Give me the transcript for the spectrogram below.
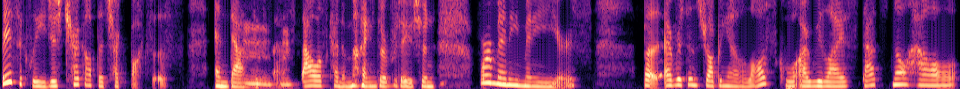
Basically, just check off the check boxes and that's mm-hmm. success. That was kind of my interpretation for many, many years. But ever since dropping out of law school, I realized that's not how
